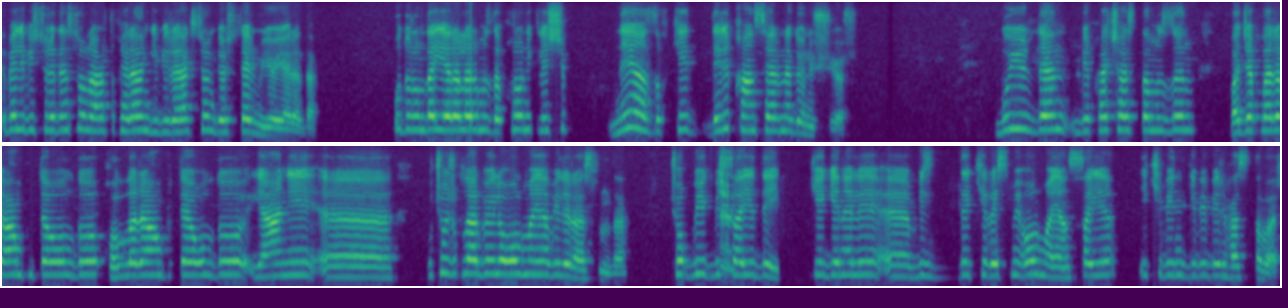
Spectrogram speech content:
Ve belli bir süreden sonra artık herhangi bir reaksiyon göstermiyor yarada. Bu durumda yaralarımız da kronikleşip ne yazık ki deri kanserine dönüşüyor. Bu yüzden birkaç hastamızın bacakları ampute oldu, kolları ampute oldu. Yani e, bu çocuklar böyle olmayabilir aslında. Çok büyük bir sayı değil. Türkiye geneli e, bizdeki resmi olmayan sayı 2000 gibi bir hasta var.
